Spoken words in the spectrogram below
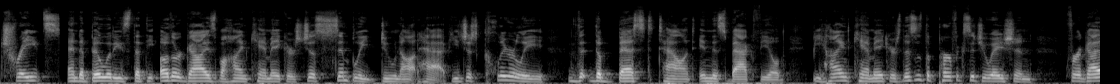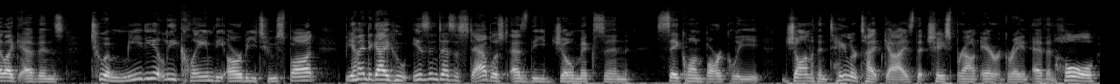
traits and abilities that the other guys behind Cam Akers just simply do not have. He's just clearly the, the best talent in this backfield behind Cam Akers. This is the perfect situation for a guy like Evans to immediately claim the RB2 spot behind a guy who isn't as established as the Joe Mixon, Saquon Barkley, Jonathan Taylor type guys that Chase Brown, Eric Gray, and Evan Hull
